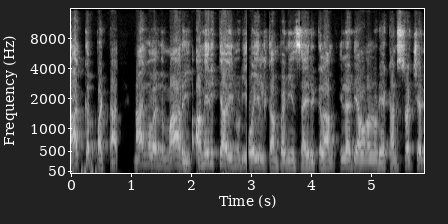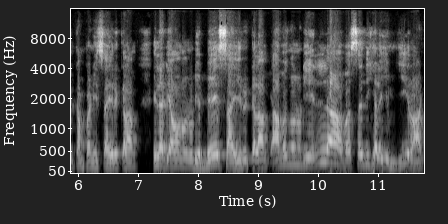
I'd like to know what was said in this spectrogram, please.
தாக்கப்பட்டால் நாங்க வந்து மாறி அமெரிக்காவினுடைய ஆயில் கம்பெனிஸா இருக்கலாம் இல்லாட்டி அவங்களுடைய கன்ஸ்ட்ரக்ஷன் கம்பெனிஸா இருக்கலாம் இல்லாட்டி அவங்களுடைய பேஸா இருக்கலாம் அவங்களுடைய எல்லா வசதிகளையும் ஈரான்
